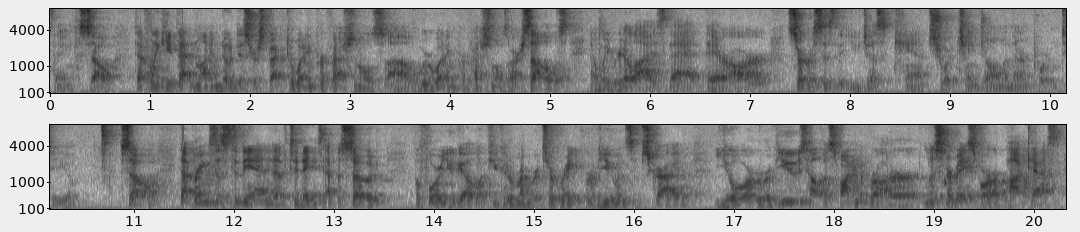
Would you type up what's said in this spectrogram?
thing. So definitely keep that in mind. No disrespect to wedding professionals. Uh, we're wedding professionals ourselves, and we realize that there are services that you just can't shortchange on when they're important to you. So that brings us to the end of today's episode. Before you go, if you could remember to rate, review, and subscribe, your reviews help us find a broader listener base for our podcast,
